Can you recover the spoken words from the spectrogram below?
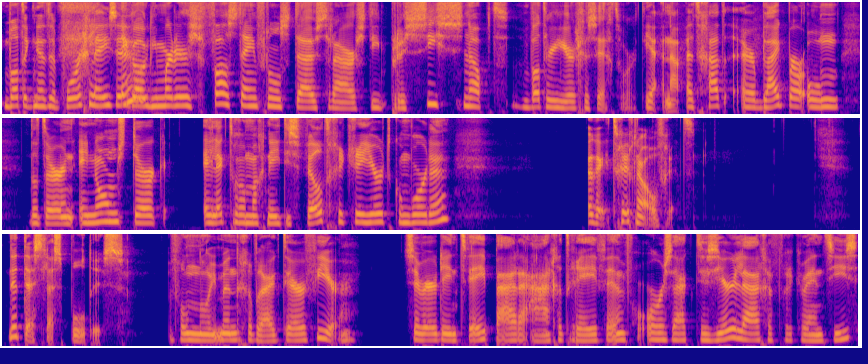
wat ik net heb voorgelezen. Ik ook niet, maar er is vast een van onze duisteraars... die precies snapt wat er hier gezegd wordt. Ja, nou, het gaat er blijkbaar om dat er een enorm sterk elektromagnetisch veld gecreëerd kon worden. Oké, terug naar Alfred. De Tesla-spoel dus. Von Neumann gebruikte er vier. Ze werden in twee paden aangedreven en veroorzaakten zeer lage frequenties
